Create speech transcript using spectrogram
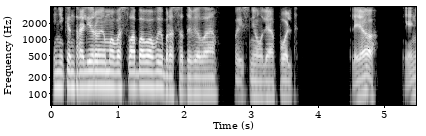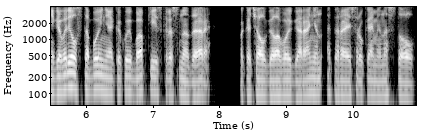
и неконтролируемого слабого выброса довела?» — пояснил Леопольд. «Лео, «Я не говорил с тобой ни о какой бабке из Краснодара», — покачал головой Гаранин, опираясь руками на стол.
